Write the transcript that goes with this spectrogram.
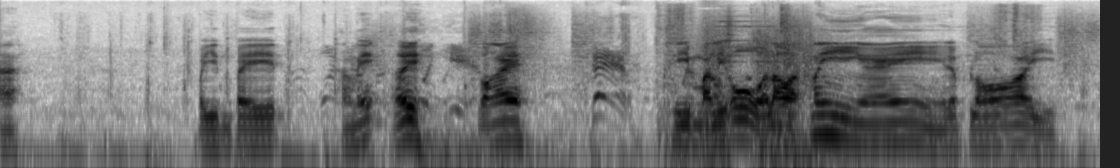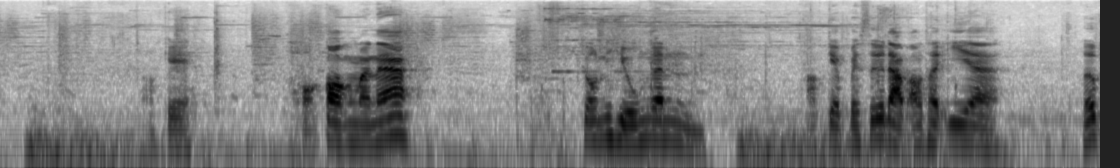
ฮะปีนไปทางนี้ เฮ้ย ว่าไง ทีมมาริโอเราอะนี่ไง เรียบร้อย โอเค ขอกล่องหน่อยนะ ช่วงนี้หิวเงิน เอาเก็บไปซื้อดาบเอาเทเอียฮึบ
